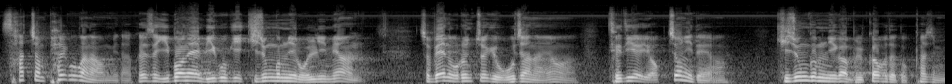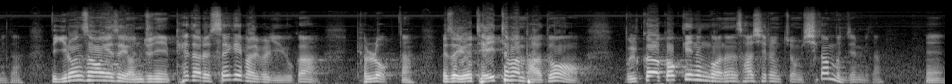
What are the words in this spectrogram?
4.89가 나옵니다. 그래서 이번에 미국이 기준금리를 올리면 저 맨 오른쪽이 5잖아요. 드디어 역전이 돼요. 기준금리가 물가보다 높아집니다. 이런 상황에서 연준이 페달을 세게 밟을 이유가 별로 없다. 그래서 이 데이터만 봐도 물가가 꺾이는 거는 사실은 좀 시간 문제입니다. 예.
